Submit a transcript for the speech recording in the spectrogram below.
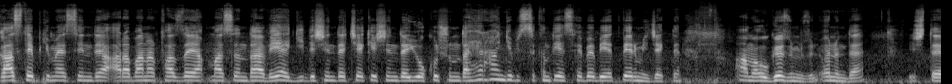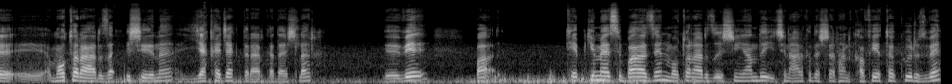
gaz tepkimesinde, arabanın fazla yapmasında veya gidişinde, çekişinde, yokuşunda herhangi bir sıkıntıya sebebiyet vermeyecektir. Ama o gözümüzün önünde işte e, motor arıza ışığını yakacaktır arkadaşlar. E, ve tepkimesi bazen motor arıza ışığın yandığı için arkadaşlar hani kafaya takıyoruz ve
